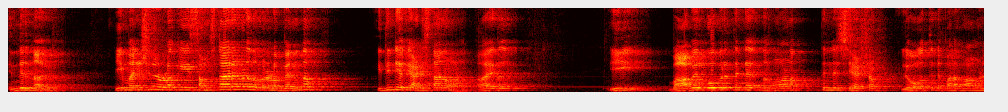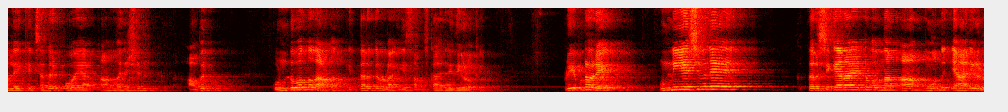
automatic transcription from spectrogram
എന്നിരുന്നാലും ഈ മനുഷ്യരിലുള്ള ഈ സംസ്കാരങ്ങൾ തമ്മിലുള്ള ബന്ധം ഇതിന്റെയൊക്കെ അടിസ്ഥാനമാണ്. അതായത് ഈ ബാബൽ ഗോപുരത്തിന്റെ നിർമ്മാണത്തിന് ശേഷം ലോകത്തിന്റെ പല ഭാഗങ്ങളിലേക്ക് ചെതറിപ്പോയ ആ മനുഷ്യൻ അവൻ കൊണ്ടുവന്നതാണ് ഇത്തരത്തിലുള്ള ഈ സംസ്കാര രീതികളൊക്കെ. പ്രിയപ്പെട്ടവരെ ഉണ്ണിയേശുവിനെ ദർശിക്കാനായിട്ട് വന്ന ആ മൂന്ന് ജ്ഞാനികൾ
